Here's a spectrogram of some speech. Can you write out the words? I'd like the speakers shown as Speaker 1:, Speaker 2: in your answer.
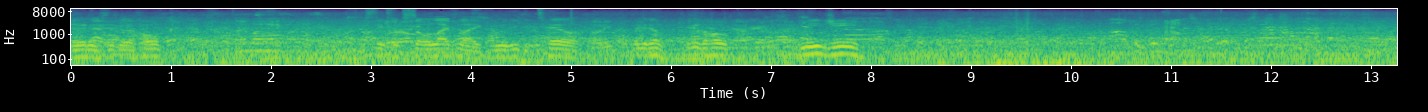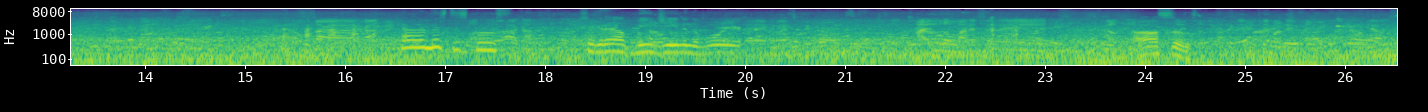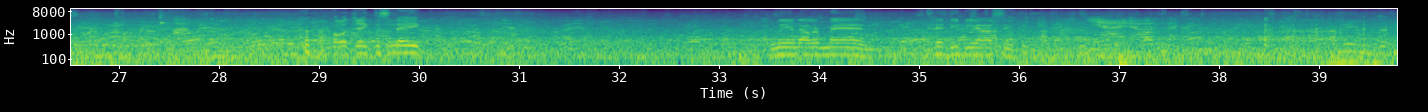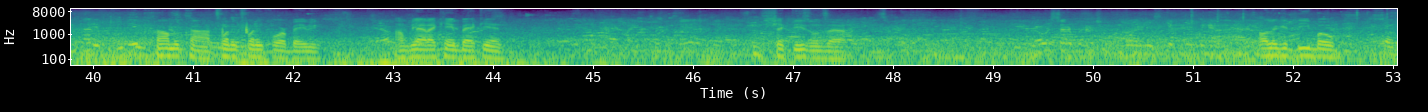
Speaker 1: goodness, look at the Hulk. These things look so lifelike. I mean, you can tell. Look at him. Look at the Hulk. Mean Gene. I missed this booth. Check it out, Mean Gene and the Warrior. Awesome. Oh, Jake the Snake. Million Dollar Man, Ted DiBiase.
Speaker 2: Yeah, I know, exactly.
Speaker 1: Comic Con 2024, baby. I'm glad I came back in. Let's check these ones out. Oh, look at Debo.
